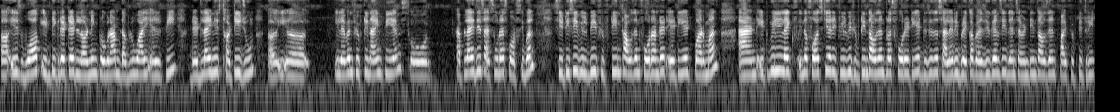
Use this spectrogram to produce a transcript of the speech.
uh, is work integrated learning program WILP deadline is 30 June uh, 11:59 uh, pm so apply this as soon as possible. Ctc will be 15488 per month and it will like in the first year it will be 15000 plus 488 this is the salary breakup. As you can see then 17553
